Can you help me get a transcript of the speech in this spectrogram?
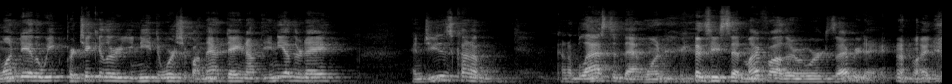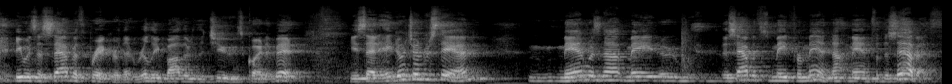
one day of the week, particular, you need to worship on that day, not any other day. And Jesus kind of kind of blasted that one because he said, My father works every day. he was a Sabbath breaker that really bothered the Jews quite a bit. He said, Hey, don't you understand? Man was not made, uh, the Sabbath is made for man, not man for the Sabbath.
